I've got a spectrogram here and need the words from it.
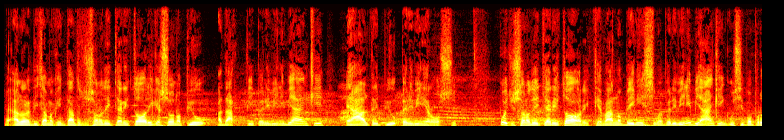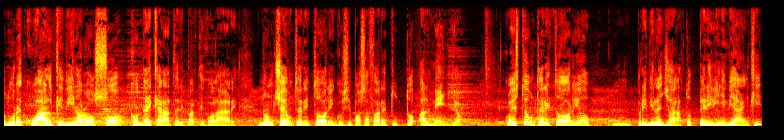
Beh, allora diciamo che intanto ci sono dei territori che sono più adatti per i vini bianchi e altri più per i vini rossi. Poi ci sono dei territori che vanno benissimo per i vini bianchi in cui si può produrre qualche vino rosso con dei caratteri particolari. Non c'è un territorio in cui si possa fare tutto al meglio. Questo è un territorio mh, privilegiato per i vini bianchi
